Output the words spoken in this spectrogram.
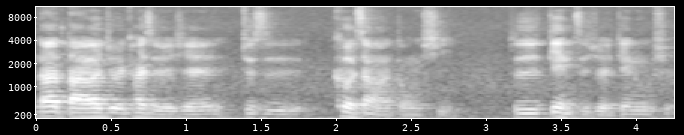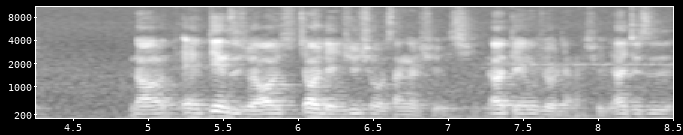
那大二就会开始有一些就是课上的东西，就是电子学、电路学，然后诶、电子学要要连续修三个学期，那电路学两个学期，那就是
